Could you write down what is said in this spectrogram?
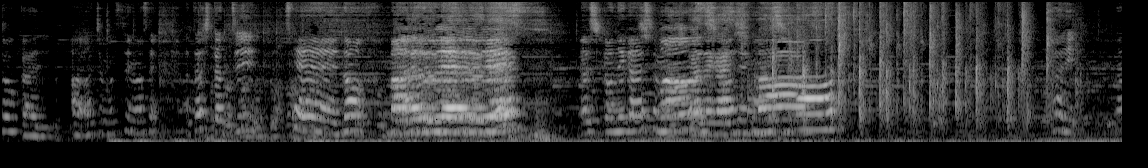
紹介。ああちょっとすいません。私たちせーの。マルメルです。よろしくお願いします。お願いします。はい。ナ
